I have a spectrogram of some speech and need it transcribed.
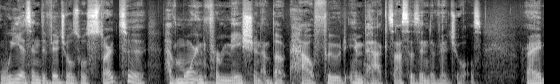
we as individuals will start to have more information about how food impacts us as individuals, right?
